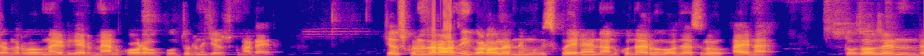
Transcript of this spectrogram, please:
చంద్రబాబు నాయుడు గారి మేనకోడలు కూతురుని చేసుకున్నాడు ఆయన. చేసుకున్న తర్వాత ఈ గొడవలన్నీ ముగిసిపోయినాయని అనుకున్నారు ఓ దశలో. ఆయన టూ థౌజండ్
